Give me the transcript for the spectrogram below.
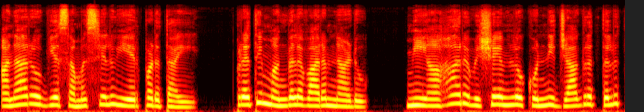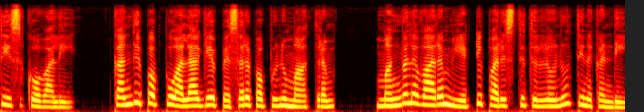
అనారోగ్య సమస్యలు ఏర్పడతాయి. ప్రతి మంగళవారం నాడు మీ ఆహార విషయంలో కొన్ని జాగ్రత్తలు తీసుకోవాలి. కందిపప్పు అలాగే పెసరపప్పును మాత్రం మంగళవారం ఎట్టి పరిస్థితుల్లోనూ తినకండి.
